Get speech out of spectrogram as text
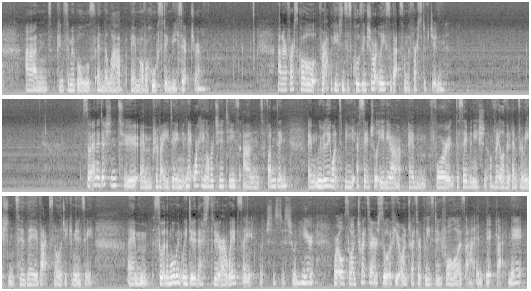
and consumables in the lab um, of a hosting researcher. And our first call for applications is closing shortly, so that's on the 1st of June. So in addition to um, providing networking opportunities and funding, um, we really want to be a central area um, for dissemination of relevant information to the vaccinology community. Um, so at the moment we do this through our website, which is just shown here. We're also on Twitter, so if you're on Twitter, please do follow us at InVetVacNet.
